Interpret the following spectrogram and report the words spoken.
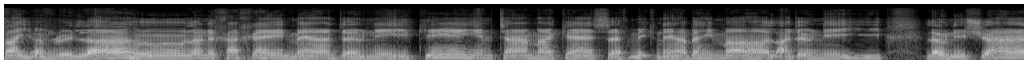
ויאמרו לו לא נכחד מאדוני כי אם תם הכסף מקנה הבהמה לאדוני לא נשאר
